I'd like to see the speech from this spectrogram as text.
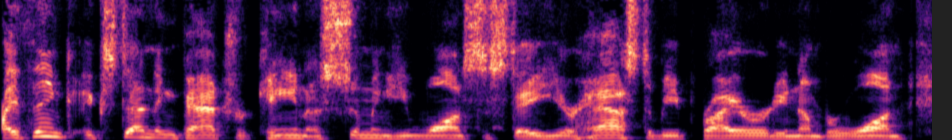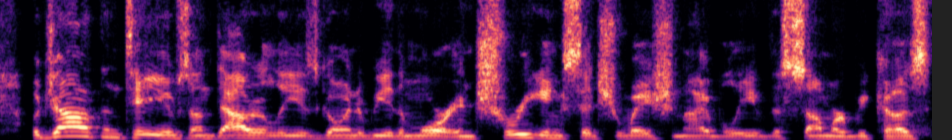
I think extending Patrick Kane, assuming he wants to stay here, has to be priority number one. But Jonathan Toews undoubtedly is going to be the more intriguing situation, I believe, this summer, because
